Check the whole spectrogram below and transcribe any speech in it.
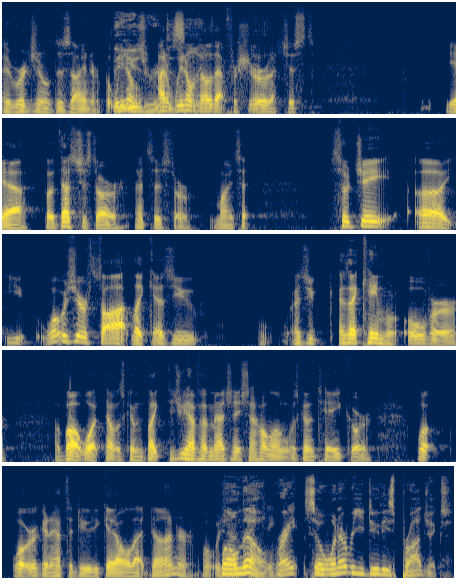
original designer. But The we don't I, we don't know that for sure. That's just yeah, but that's just our that's just our mindset. So Jay, uh, you, what was your thought like as you as you as I came over about what that was going to like? Did you have an imagination of how long it was going to take, or what what we are going to have to do to get all that done, or what was Well, your no, thinking? right? So whenever you do these projects,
